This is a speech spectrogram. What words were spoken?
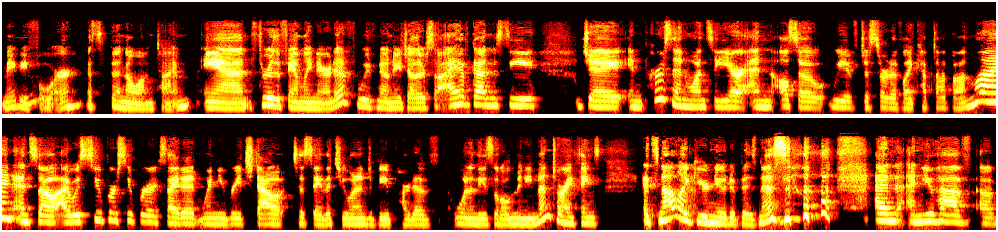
maybe mm-hmm. four. It's been a long time. And through the family narrative, we've known each other. So I have gotten to see Jay in person once a year. And also, we have just sort of like kept up online. And so I was super, super excited when you reached out to say that you wanted to be part of one of these little mini mentoring things. It's not like you're new to business and, and you have a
